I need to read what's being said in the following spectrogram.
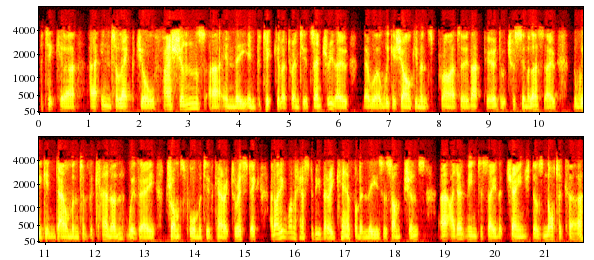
particular uh, intellectual fashions uh, in the in particular 20th century, though there were Whiggish arguments prior to that period which were similar. So the Whig endowment of the canon with a transformative characteristic, and I think one has to be very careful in these assumptions. Uh, I don't mean to say that change does not occur,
